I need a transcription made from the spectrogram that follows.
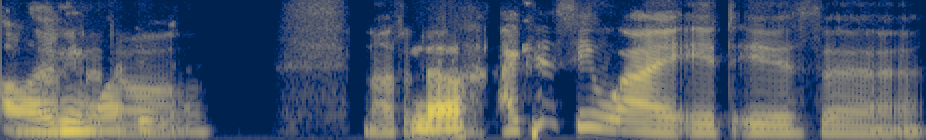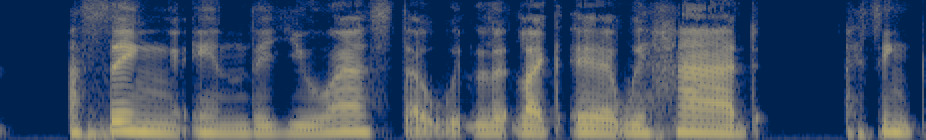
Valhalla not at anymore? do all. Not at No. all. I can see why it is uh, a thing in the US that we- Like uh, we had, I think,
